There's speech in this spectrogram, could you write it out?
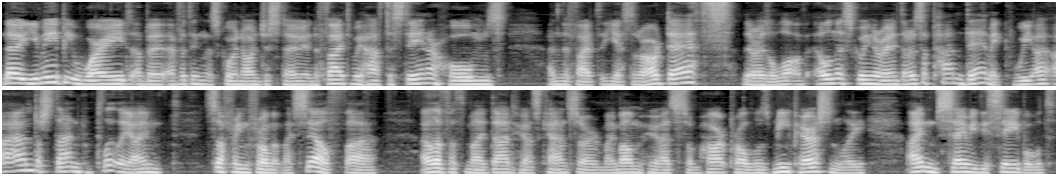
Now, you may be worried about everything that's going on just now and the fact that we have to stay in our homes and the fact that, yes, there are deaths, there is a lot of illness going around, there is a pandemic. We, I, I understand completely. I'm suffering from it myself. Uh, I live with my dad who has cancer and my mum who has some heart problems. Me personally, I'm semi disabled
